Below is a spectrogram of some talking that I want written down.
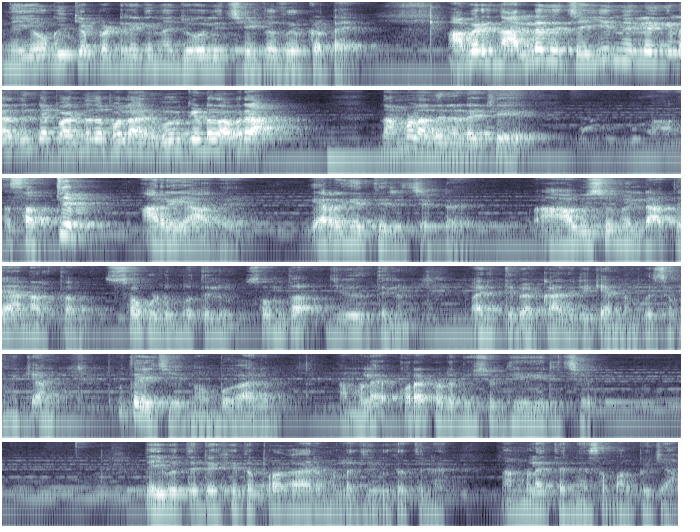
നിയോഗിക്കപ്പെട്ടിരിക്കുന്ന ജോലി ചെയ്തു തീർക്കട്ടെ. അവർ നല്ലത് ചെയ്യുന്നില്ലെങ്കിൽ അതിന്റെ പരിണത ഫലം അനുഭവിക്കേണ്ടത് അവരാ. നമ്മൾ അതിനിടയ്ക്ക് സത്യം അറിയാതെ ഇറങ്ങിത്തിരിച്ചിട്ട് ആവശ്യമില്ലാത്ത അനർത്ഥം സ്വകുടുംബത്തിലും സ്വന്തം ജീവിതത്തിലും വരുത്തി വെക്കാതിരിക്കാൻ നമുക്ക് ശ്രമിക്കാം. പ്രത്യേകിച്ച് നോമ്പുകാലം നമ്മളെ കുറേ കൂടെ വിശുദ്ധീകരിച്ച് ദൈവത്തിന്റെ ഹിതപ്രകാരമുള്ള ജീവിതത്തിന് നമ്മളെ തന്നെ സമർപ്പിക്കാം.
